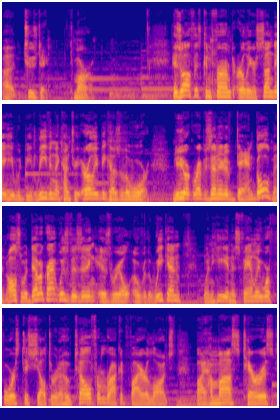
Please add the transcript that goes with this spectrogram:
uh, Tuesday, tomorrow. His office confirmed earlier Sunday he would be leaving the country early because of the war. New York Representative Dan Goldman, also a Democrat, was visiting Israel over the weekend when he and his family were forced to shelter in a hotel from rocket fire launched by Hamas terrorists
